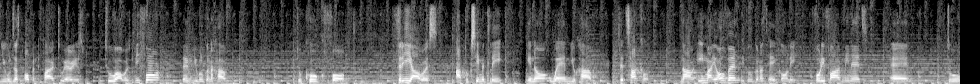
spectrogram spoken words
you will just open the fire two areas, two hours before. Then you will gonna have to cook for three hours approximately, you know, when you have the charcoal. Now in my oven, it will gonna take only 45 minutes and to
